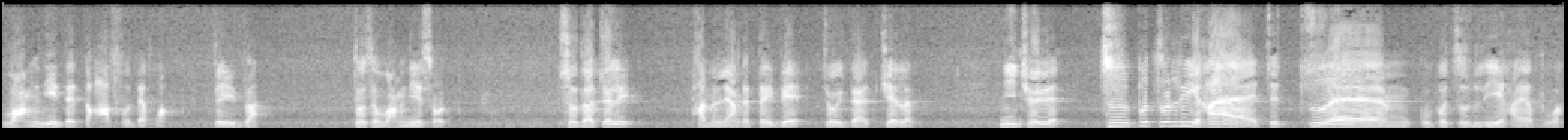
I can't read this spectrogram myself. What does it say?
王尼的答复的话，这一段都是王尼说的。说到这里，他们两个对辩做一点结论。你却曰：知不知厉害，这知人故不知厉害乎啊？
